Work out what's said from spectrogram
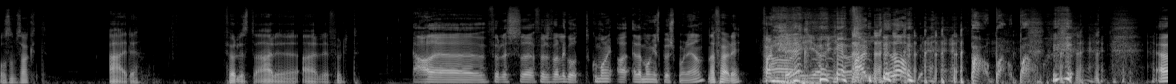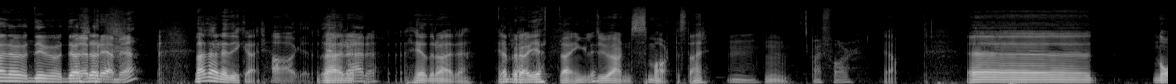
Og som sagt ære. Føles det ære, ærefullt? Ja, det føles, føles veldig godt. Hvor mange, er det mange spørsmål igjen? Er ferdig. Ferdig? Oi, oi, oi. Ferdig, da! Bow, bow, bow. Ja, det, det, det, Er er, det premie? Nei, det er det det ikke er. Ah, okay. Det er Heder og ære. heder ære. det er bra ære. gjetta, egentlig. Du er den smarteste her. Mm. Mm. By far. Eh, nå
